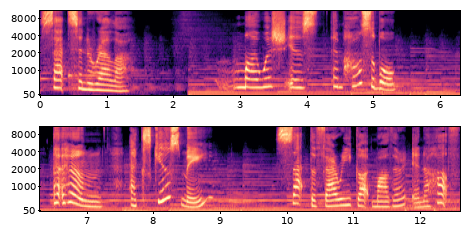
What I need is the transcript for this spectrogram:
said Cinderella, my wish is impossible. Ahem, excuse me, said the fairy godmother in a huff.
